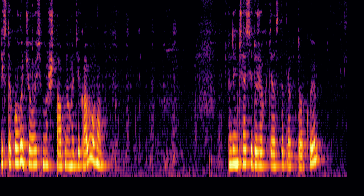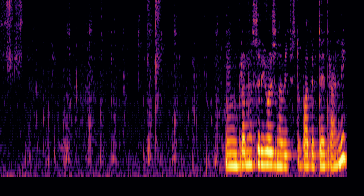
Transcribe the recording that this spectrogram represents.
Із такого чогось масштабного, цікавого. Один час я дуже хотіла стати акторкою. Прямо на серйозно навіть вступати в театральний.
